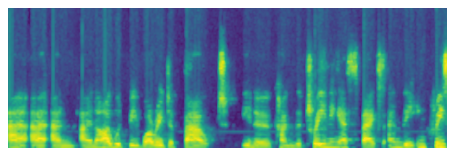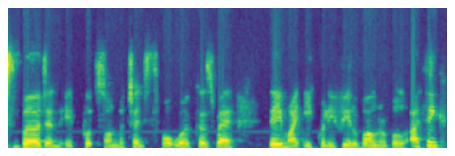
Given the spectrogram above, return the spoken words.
Uh, uh, and and I would be worried about you know kind of the training aspects and the increased burden it puts on maternity support workers where they might equally feel vulnerable. I think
